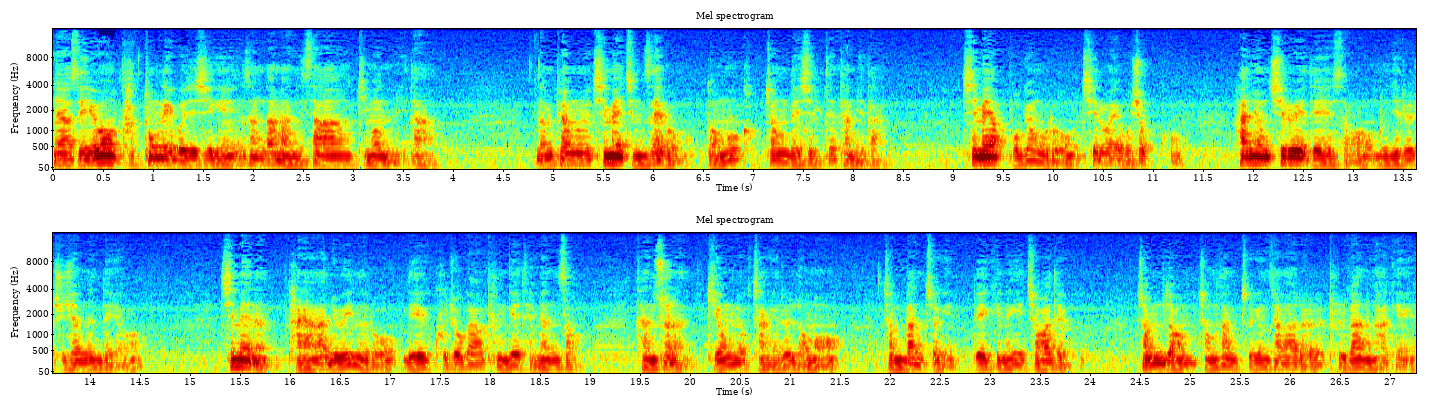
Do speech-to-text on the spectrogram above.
안녕하세요. 닥통네이버 지식인 상담한의사 김원입니다. 남편의 치매 증세로 너무 걱정되실 듯 합니다. 치매약 복용으로 치료해 오셨고, 한의원 치료에 대해서 문의를 주셨는데요. 치매는 다양한 요인으로 뇌의 구조가 붕괴되면서 단순한 기억력 장애를 넘어 전반적인 뇌 기능이 저하되고 점점 정상적인 생활을 불가능하게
